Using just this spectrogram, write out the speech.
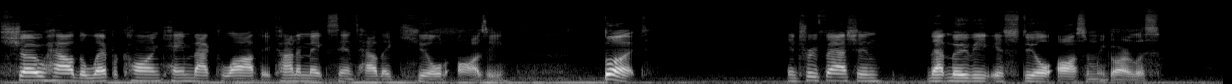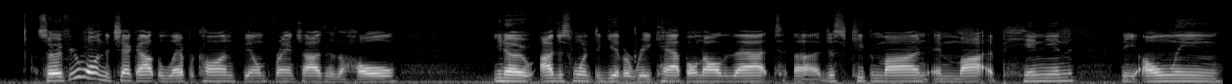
show how the leprechaun came back to life, it kind of makes sense how they killed Ozzy. But in true fashion, that movie is still awesome regardless. So if you're wanting to check out the Leprechaun film franchise as a whole, you know, I just wanted to give a recap on all of that. Uh, just keep in mind, in my opinion, the only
